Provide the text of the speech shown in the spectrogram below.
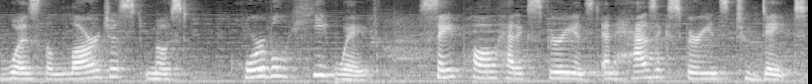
was the largest, most horrible heat wave St. Paul had experienced and has experienced to date.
